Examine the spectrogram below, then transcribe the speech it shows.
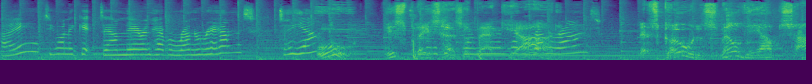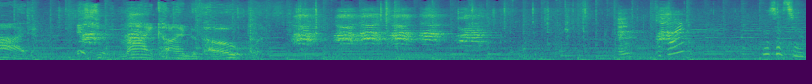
Hey, do you want to get down there and have a run around? Do you? Ooh, this place has a backyard. around? Let's go and smell the outside. This is my kind of home. What's it in?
